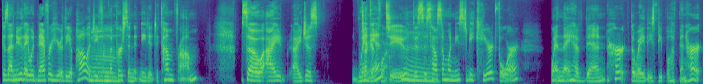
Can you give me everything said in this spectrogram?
because I knew they would never hear the apology from the mm. person it needed to come from. So I I just went Took it for into this is how mm. someone needs to be cared for when they have been hurt the way these people have been hurt.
